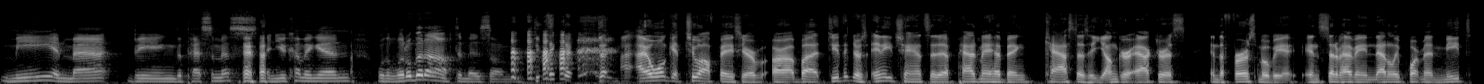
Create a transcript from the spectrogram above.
me and Matt being the pessimists and you coming in with a little bit of optimism. Do you think that, that- I I won't get too off base here, uh, but do you think there's any chance that if Padme had been cast as a younger actress in the first movie, instead of having Natalie Portman meet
